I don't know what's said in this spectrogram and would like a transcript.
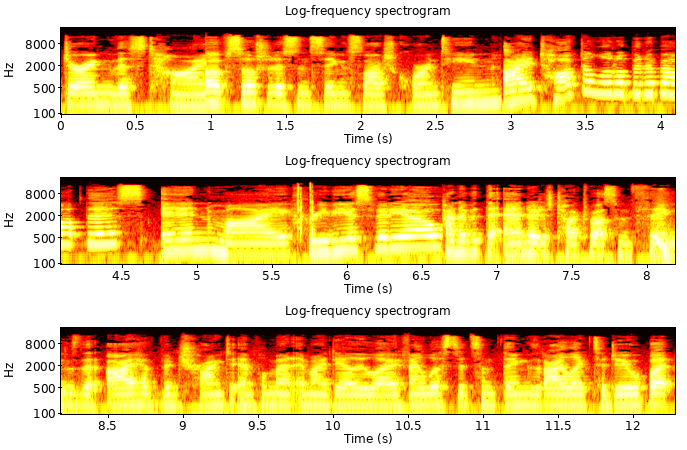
during this time of social distancing slash quarantine. I talked a little bit about this in my previous video. Kind of at the end, I just talked about some things that I have been trying to implement in my daily life. I listed some things that I like to do, but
